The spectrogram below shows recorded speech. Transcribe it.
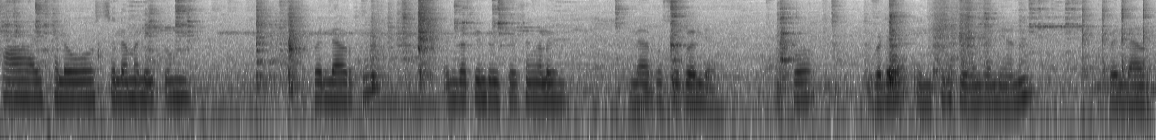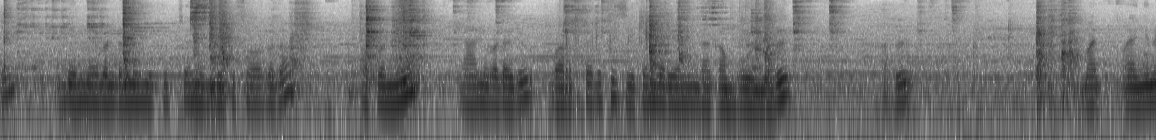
ഹായ് ഹലോ അസ്സലാം വലൈക്കും അപ്പോൾ എല്ലാവർക്കും എന്തൊക്കെയുണ്ട് വിശേഷങ്ങൾ എല്ലാവർക്കും സുഖമല്ലേ അപ്പോൾ ഇവിടെ എനിക്കും സുഖം തന്നെയാണ്. അപ്പോൾ എല്ലാവർക്കും എന്റെ എന്നെ വെള്ളം യൂട്യൂബ് ചാനലിലേക്ക് സ്വാഗതം. അപ്പോൾ ഇന്ന് ഞാനിവിടെ ഒരു വറുത്തരച്ച് ചിക്കൻ കറിയാണ് ഉണ്ടാക്കാൻ പോകുന്നത്. അത് എങ്ങനെ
